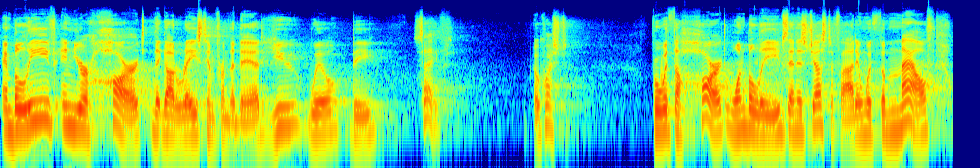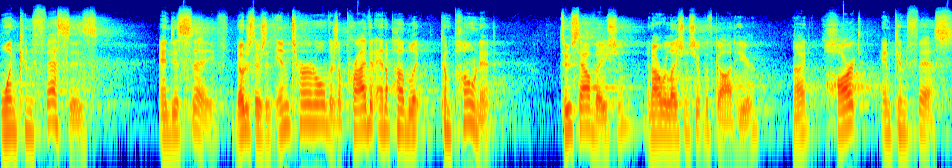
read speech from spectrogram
and believe in your heart that God raised him from the dead, you will be saved. No question. For with the heart one believes and is justified, and with the mouth one confesses and is saved. Notice there's an internal, there's a private, and a public component to salvation and our relationship with God here, right? Heart and confess.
